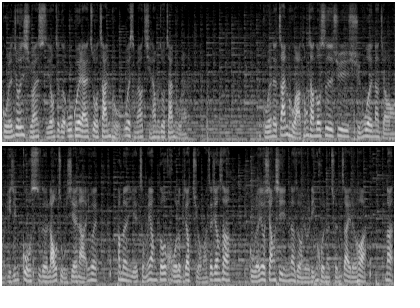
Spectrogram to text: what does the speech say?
古人就很喜欢使用这个乌龟来做占卜。为什么要请他们做占卜呢？古人的占卜啊，通常都是去询问那种已经过世的老祖先啊，因为他们也怎么样都活得比较久嘛，再加上古人又相信那种有灵魂的存在的话，那。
